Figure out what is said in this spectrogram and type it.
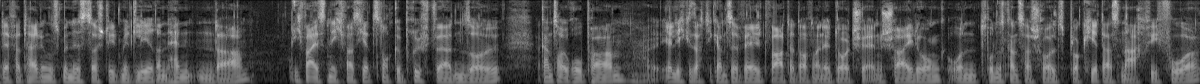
Der Verteidigungsminister steht mit leeren Händen da. Ich weiß nicht, was jetzt noch geprüft werden soll. Ganz Europa, ehrlich gesagt die ganze Welt wartet auf eine deutsche Entscheidung und Bundeskanzler Scholz blockiert das nach wie vor.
